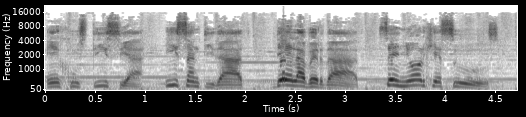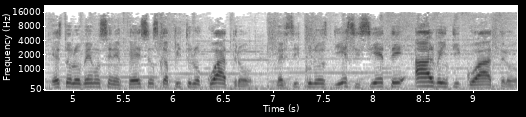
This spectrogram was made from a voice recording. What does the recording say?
en justicia y santidad de la verdad. Señor Jesús, esto lo vemos en Efesios capítulo 4, versículos 17 al 24.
